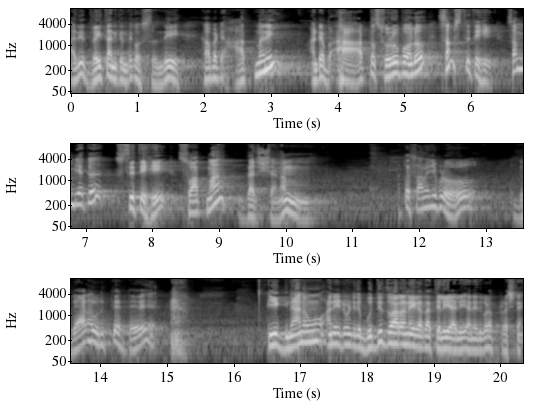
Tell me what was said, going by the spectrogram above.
అది ద్వైతానికి కిందకి వస్తుంది. కాబట్టి ఆత్మని అంటే ఆ ఆత్మస్వరూపంలో సంస్థితి సమ్యక్ స్థితి స్వాత్మ దర్శనం అంటే స్వామీజీ ఇప్పుడు జ్ఞాన వృత్తి అంటే ఈ జ్ఞానము అనేటువంటిది బుద్ధి ద్వారానే కదా తెలియాలి అనేది కూడా ప్రశ్నే.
